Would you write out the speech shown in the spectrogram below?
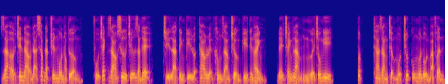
Ra ở trên đảo đã sắp đặt chuyên môn học tường, phụ trách giáo sư chữ giản thể, chỉ là tính kỷ luật thao luyện không dám trường kỳ tiến hành, để tránh làm người châu nghi. Tốt, tha rằng chậm một chút cũng muốn ổn ba phân.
